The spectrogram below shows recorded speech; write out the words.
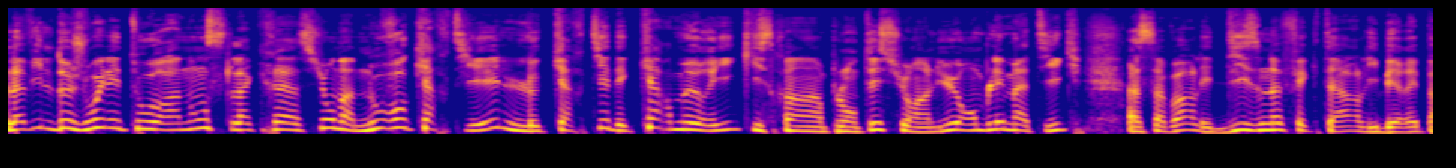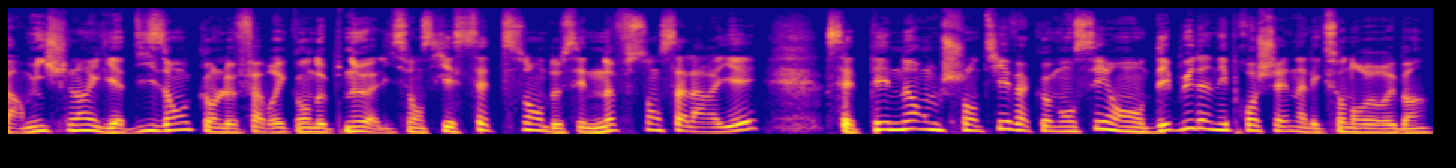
La ville de Joué-les-Tours annonce la création d'un nouveau quartier, le quartier des Carmeries, qui sera implanté sur un lieu emblématique, à savoir les 19 hectares libérés par Michelin il y a 10 ans, quand le fabricant de pneus a licencié 700 de ses 900 salariés. Cet énorme chantier va commencer en début d'année prochaine, Alexandre Rubin.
